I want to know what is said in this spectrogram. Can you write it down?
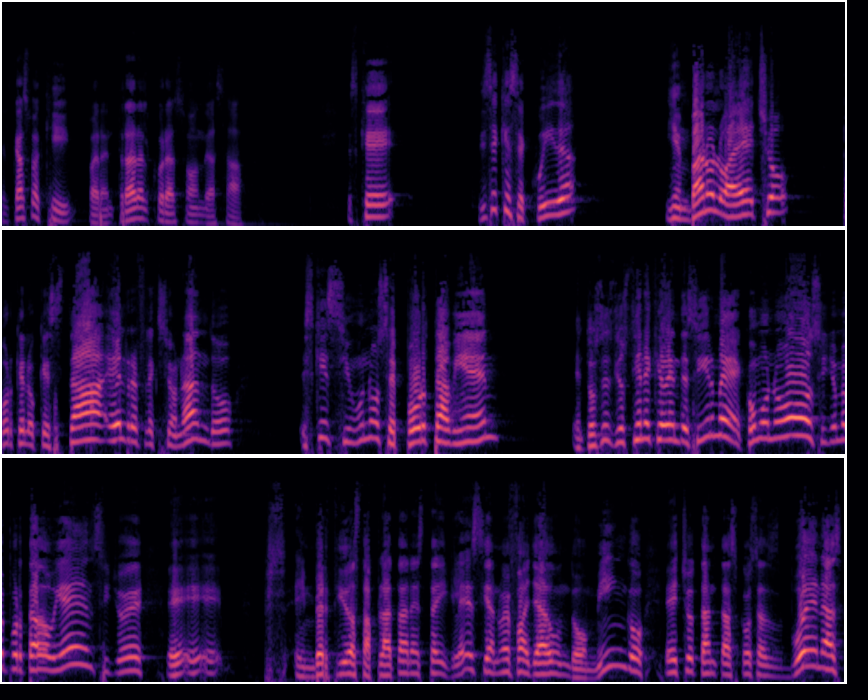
El caso aquí, para entrar al corazón de Asaf, es que dice que se cuida y en vano lo ha hecho porque lo que está él reflexionando es que si uno se porta bien, entonces Dios tiene que bendecirme. ¿Cómo no? Si yo me he portado bien, si yo he, pues, he invertido hasta plata en esta iglesia, no he fallado un domingo, he hecho tantas cosas buenas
